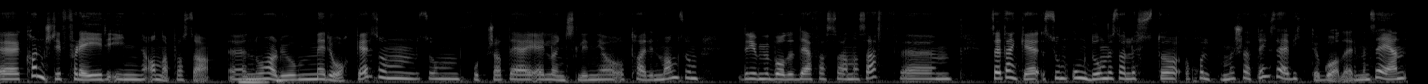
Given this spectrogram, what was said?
Eh, kanskje flere inn andre plasser. Eh, nå har du jo Meråker, som, som fortsatt er ei landslinje og, tar inn mange, som driver med både DFS og NSF. Eh, så jeg tenker, som ungdom, hvis du har lyst til å holde på med skjøting, så er det viktig å gå der. Men så er det en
